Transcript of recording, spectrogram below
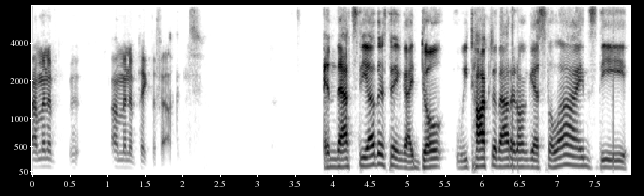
I'm gonna. I'm gonna pick the Falcons. And that's the other thing. I don't we talked about it on Guess the Lines. The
